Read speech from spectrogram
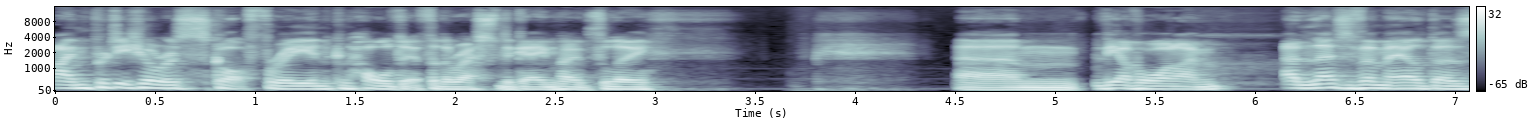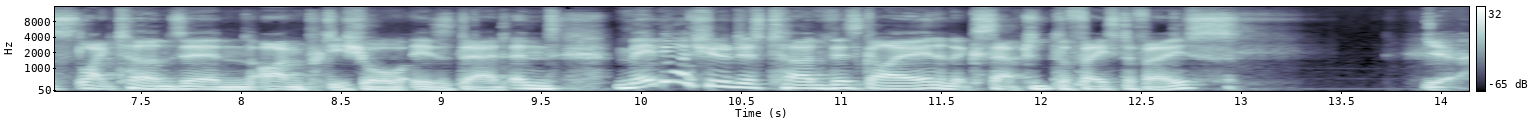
I'm pretty sure is scot free and can hold it for the rest of the game, hopefully. Um, the other one, I'm unless Vermeil does like turns in, I'm pretty sure is dead. And maybe I should have just turned this guy in and accepted the face to face. Yeah,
